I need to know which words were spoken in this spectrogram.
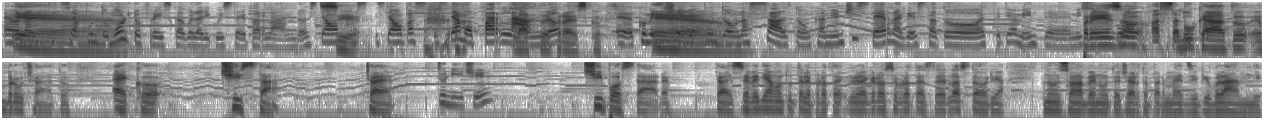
È una Eh, notizia appunto molto fresca quella di cui stai parlando. Stiamo, Sì. pas- stiamo, pas- stiamo parlando, fresco. eh, come dicevi Ehm, appunto, un assalto a un camion cisterna che è stato effettivamente messo Preso, bucato e bruciato. Ecco, ci sta. Cioè, Tu dici? ci può stare. Cioè, se vediamo tutte le, prote- le grosse proteste della storia, non sono avvenute certo per mezzi più blandi.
